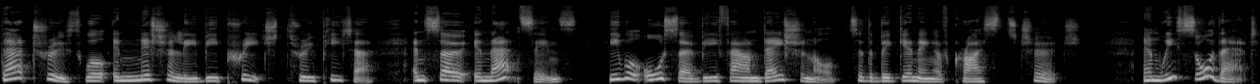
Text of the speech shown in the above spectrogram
That truth will initially be preached through Peter. And so, in that sense, he will also be foundational to the beginning of Christ's church. And we saw that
